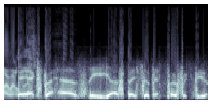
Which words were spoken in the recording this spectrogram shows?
I'm gonna Okay, let Extra has the uh, spaceship in perfect view.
